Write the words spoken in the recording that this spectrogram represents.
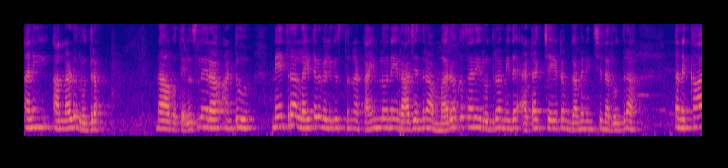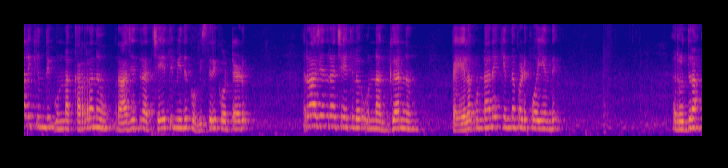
అని అన్నాడు రుద్ర. నాకు తెలుసులేరా అంటూ నేత్ర లైటర్ వెలిగిస్తున్న టైంలోనే రాజేంద్ర మరొకసారి రుద్ర మీద అటాక్ చేయటం గమనించిన రుద్ర తన కాలి కింది ఉన్న కర్రను రాజేంద్ర చేతి మీదకు విసిరి కొట్టాడు రాజేంద్ర చేతిలో ఉన్న గన్ పేలకుండానే కింద పడిపోయింది. రుద్ర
